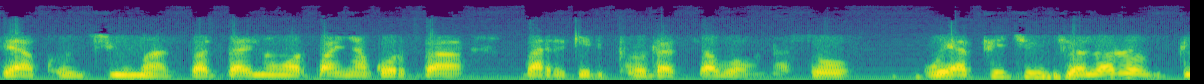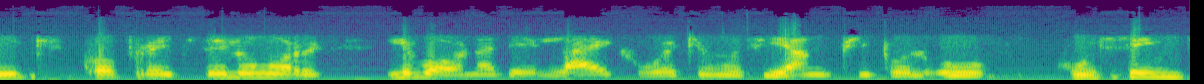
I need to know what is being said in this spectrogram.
their consumers. But ba e leng gore ba nyaka bona. So we are pitching to a lot of big corporates tse e leng they like working with young people who who think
